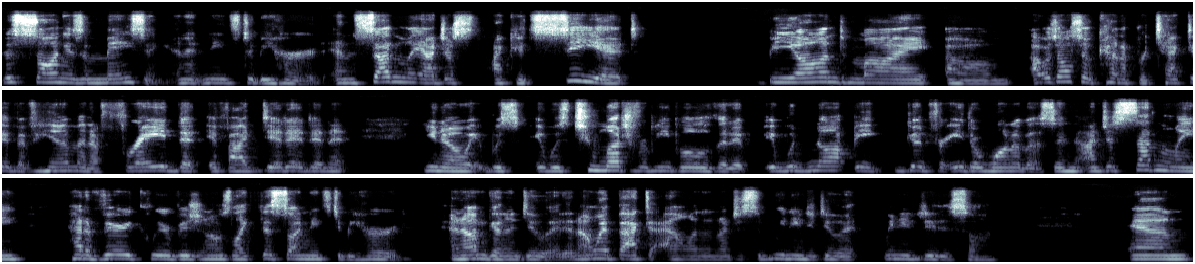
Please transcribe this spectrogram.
This song is amazing and it needs to be heard. And suddenly I just, I could see it beyond my, um, I was also kind of protective of him and afraid that if I did it and it, you know, it was, it was too much for people that it, it would not be good for either one of us. And I just suddenly, had a very clear vision. I was like, this song needs to be heard and I'm going to do it. And I went back to Allen and I just said, we need to do it. We need to do this song. And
